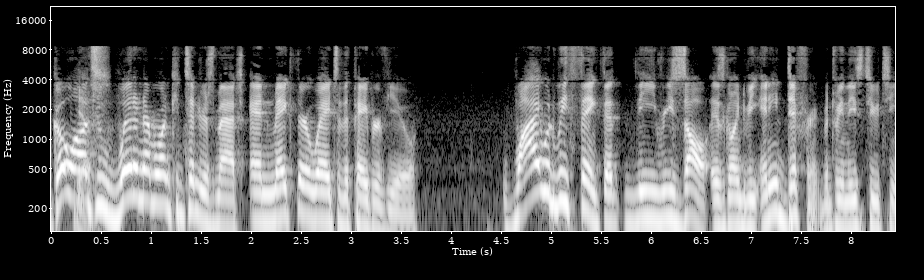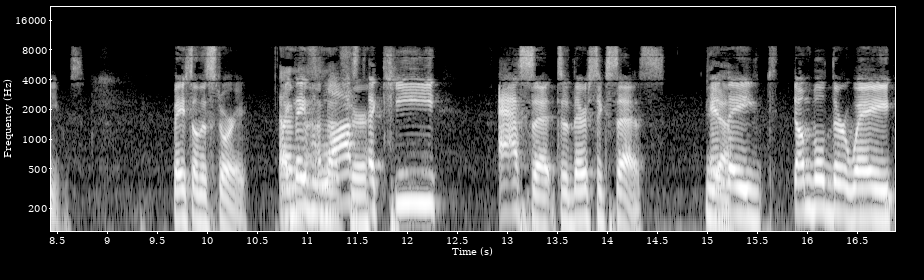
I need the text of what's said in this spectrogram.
Go on to win a number one contenders match and make their way to the pay per view. Why would we think that the result is going to be any different between these two teams based on the story? Like I'm- they've I'm lost sure. a key asset to their success, and Yeah. they stumbled their way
